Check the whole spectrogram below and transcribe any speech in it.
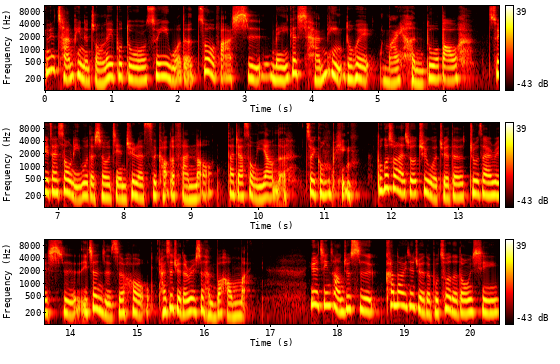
因为产品的种类不多，所以我的做法是每一个产品都会买很多包，所以在送礼物的时候减去了思考的烦恼，大家送一样的最公平。不过说来说去，我觉得住在瑞士一阵子之后，还是觉得瑞士很不好买，因为经常就是看到一些觉得不错的东西，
